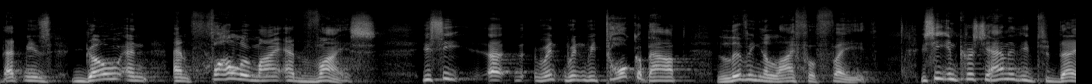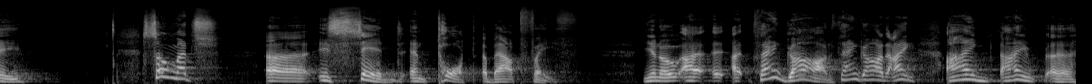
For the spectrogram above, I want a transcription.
That means go and, and follow my advice. You see, uh, when, when we talk about living a life of faith, you see, in Christianity today, so much uh, is said and taught about faith. You know, I, I, thank God, thank God, I, I, I uh,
